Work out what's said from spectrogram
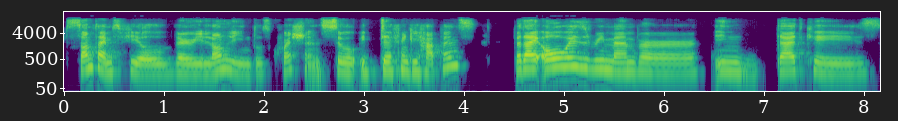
sometimes feel very lonely in those questions. So it definitely happens but I always remember in that case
